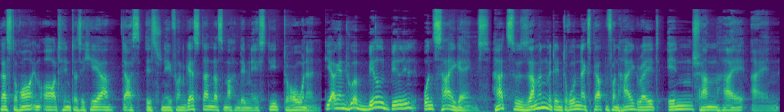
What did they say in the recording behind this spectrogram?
Restaurant im Ort hinter sich her. Das ist Schnee von gestern, das machen demnächst die Drohnen. Die Agentur Bill Bill und Cygames hat zusammen mit den Drohnenexperten von Highgrade in Shanghai ein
